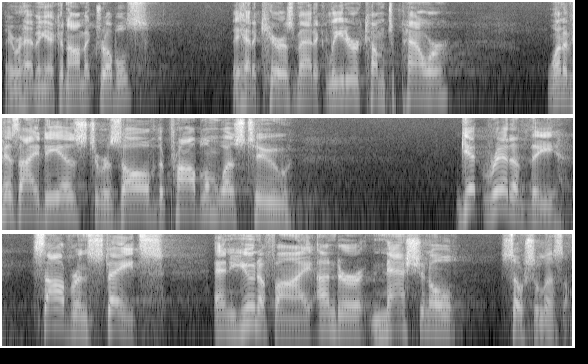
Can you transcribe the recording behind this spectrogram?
They were having economic troubles. They had a charismatic leader come to power. One of his ideas to resolve the problem was to get rid of the sovereign states and unify under national socialism.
